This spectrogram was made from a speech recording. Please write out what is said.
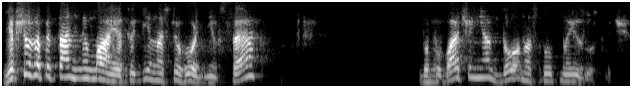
Якщо запитань немає, тоді на сьогодні все. До побачення, до наступної зустрічі.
